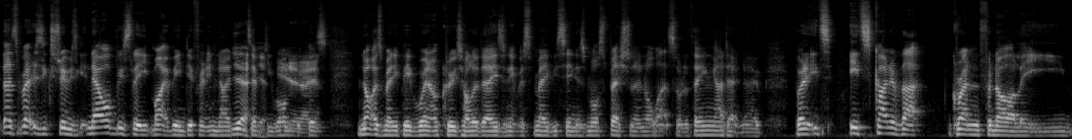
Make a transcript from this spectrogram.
that's about as extreme as it. Now, obviously, it might have been different in 1971 Yeah, yeah, because not as many people went on cruise holidays, and it was maybe seen as more special and all that sort of thing. I don't know, but it's it's kind of that grand finale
